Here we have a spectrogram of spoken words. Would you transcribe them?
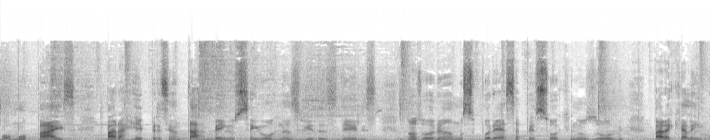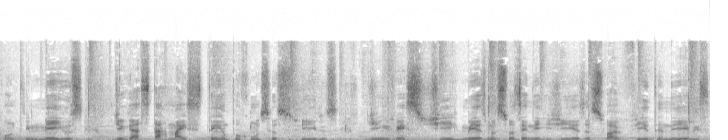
como pais para representar bem o Senhor nas vidas deles. Nós oramos por essa pessoa que nos ouve, para que ela encontre meios de gastar mais tempo com seus filhos, de investir mesmo as suas energias, a sua vida neles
